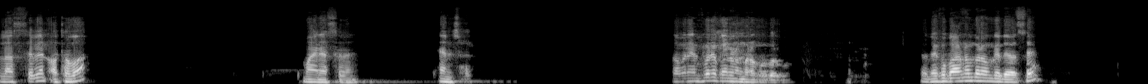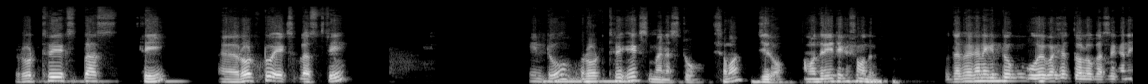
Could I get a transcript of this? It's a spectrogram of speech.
প্লাস সেভেন অথবা মাইনাস সেভেন অ্যান্সার আমরা এরপরে বারো নম্বর অঙ্ক করব। তো দেখো বারো নম্বর অঙ্কে দেওয়া আছে root three X plus three root two X plus three into root three X minus two সমান জিরো আমাদের এইটাকে সমাধান। তো দেখো, এখানে কিন্তু উভয় পাশের চলক আছে। এখানে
